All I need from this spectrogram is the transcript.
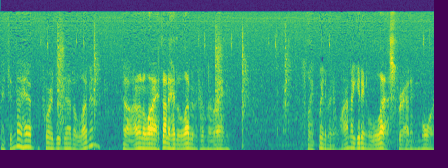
Wait, didn't I have, before I did that, 11? Oh, I don't know why. I thought I had 11 from the ring. Like, wait a minute, why am I getting less for adding more?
